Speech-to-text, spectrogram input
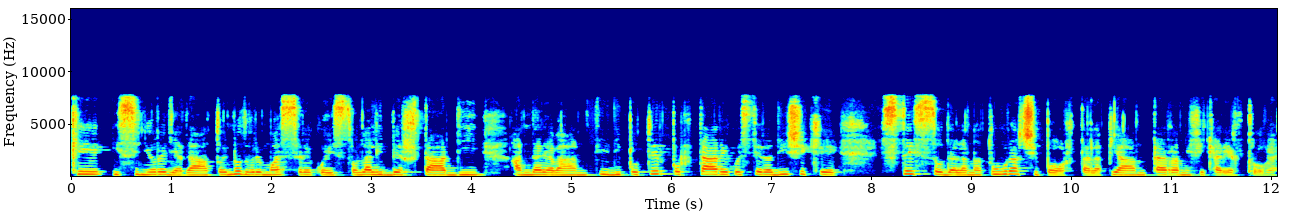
che il Signore gli ha dato e noi dovremmo essere questo, la libertà di andare avanti, di poter portare queste radici che stesso dalla natura ci porta la pianta a ramificare altrove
